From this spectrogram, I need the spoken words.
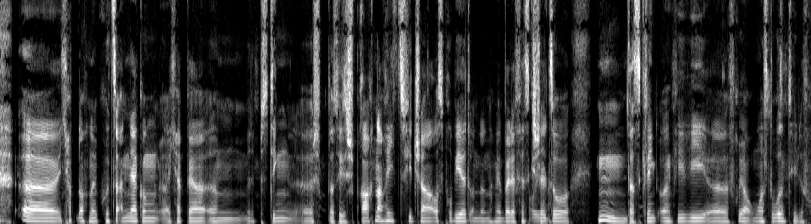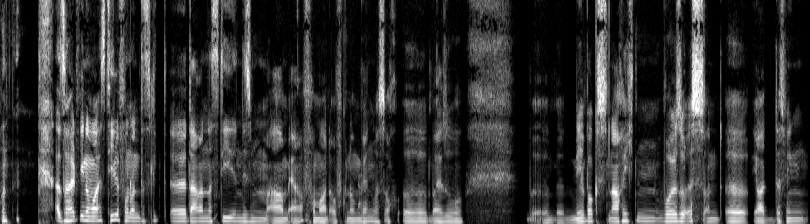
äh, ich habe noch eine kurze Anmerkung. Ich habe ja ähm, mit dem Sting äh, das ist Sprachnachrichtsfeature ausprobiert und dann haben wir beide festgestellt, oh ja. so, hm, das klingt irgendwie wie äh, früher Omas Dosentelefon. Also halt wie normales Telefon und das liegt äh, daran, dass die in diesem AMR-Format aufgenommen werden, was auch äh, bei so äh, Mailbox-Nachrichten wohl so ist und äh, ja, deswegen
